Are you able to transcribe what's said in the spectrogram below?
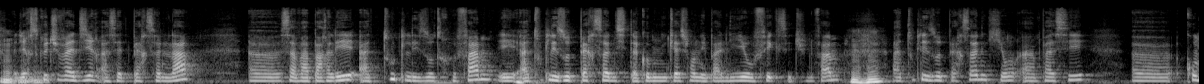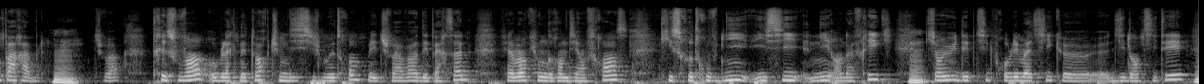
Mhm. c'est-à-dire ce que tu vas dire à cette personne-là. euh, ça va parler à toutes les autres femmes et à toutes les autres personnes, si ta communication n'est pas liée au fait que c'est une femme, à toutes les autres personnes qui ont un passé euh, comparable. Mhm. Tu vois, très souvent au Black Network, tu me dis si je me trompe, mais tu vas avoir des personnes finalement qui ont grandi en France, qui se retrouvent ni ici ni en Afrique, Mm. qui ont eu des petites problématiques euh, d'identité Mm.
